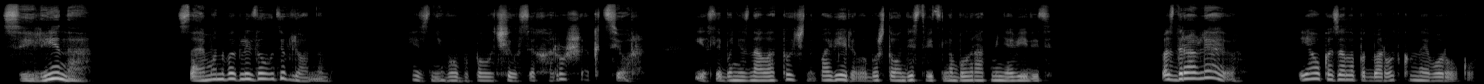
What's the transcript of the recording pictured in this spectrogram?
«Селина!» Саймон выглядел удивленным. Из него бы получился хороший актер. Если бы не знала точно, поверила бы, что он действительно был рад меня видеть. «Поздравляю!» Я указала подбородком на его руку.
